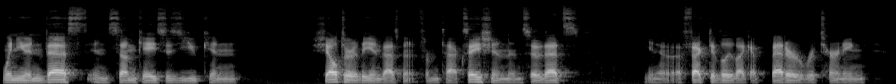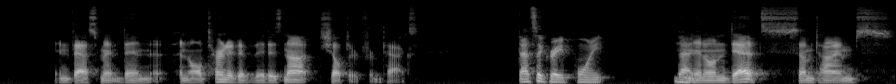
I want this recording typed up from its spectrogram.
when you invest in some cases you can shelter the investment from taxation and so that's you know effectively like a better returning investment than an alternative that is not sheltered from tax. That's a great point. That, and then on debts sometimes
